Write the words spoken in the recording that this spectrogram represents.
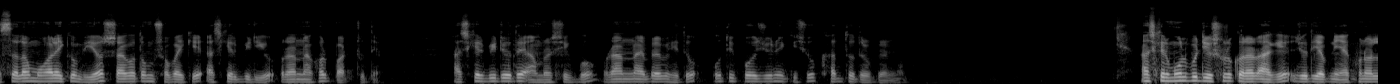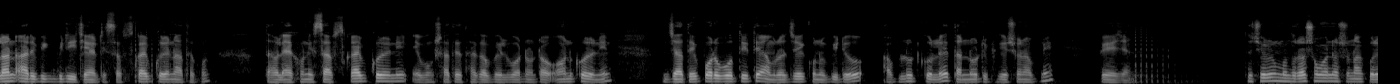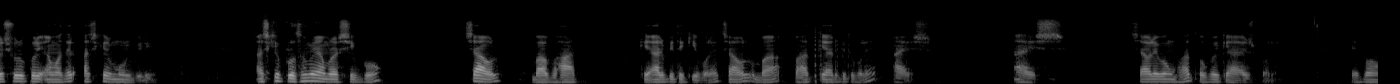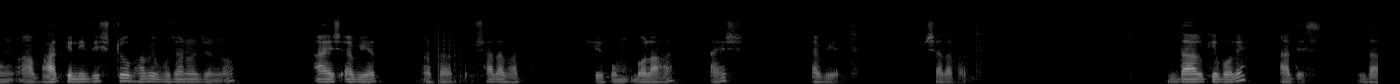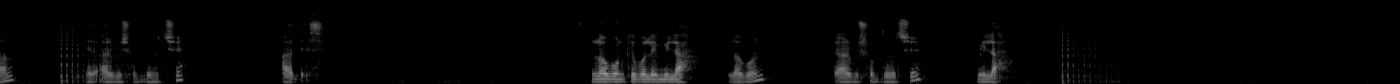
আসসালামু আলাইকুম ভিউয়ার স্বাগতম সবাইকে আজকের ভিডিও রান্নাঘর পার্ট টুতে আজকের ভিডিওতে আমরা শিখব রান্নায় ব্যবহৃত অতি প্রয়োজনীয় কিছু খাদ্যদ্রব্যের নাম। আজকের মূল ভিডিও শুরু করার আগে যদি আপনি এখনও লার্ন আরবিক বিডি চ্যানেলটি সাবস্ক্রাইব করে না থাকুন, তাহলে এখনই সাবস্ক্রাইব করে নিন এবং সাথে থাকা বেল বাটনটাও অন করে নিন, যাতে পরবর্তীতে আমরা যে কোনো ভিডিও আপলোড করলে তার নোটিফিকেশন আপনি পেয়ে যান। তো চলুন বন্ধুরা, সময় নষ্ট না করে শুরু করি আমাদের আজকের মূল ভিডিও। আজকে প্রথমে আমরা শিখব চাউল বা ভাতকে আরবিতে কি বলে? চাউল বা ভাতকে আরবিতে বলে আয়েশ। আয়েশ। চাউল এবং ভাত উভয়কে আয়েশ বলে। এবং ভাতকে নির্দিষ্টভাবে বোঝানোর জন্য আয়েশ আবিয়াত অর্থাৎ সাদা ভাত এরকম বলা হয়। আয়েশ আবিয়াত, সাদা ভাত। ডালকে বলে আদেশ। ডাল এর আরবি শব্দ হচ্ছে আদেশ। লবণকে বলে মিলাহ, লবণ। আরবি শব্দ হচ্ছে মিলাহ।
